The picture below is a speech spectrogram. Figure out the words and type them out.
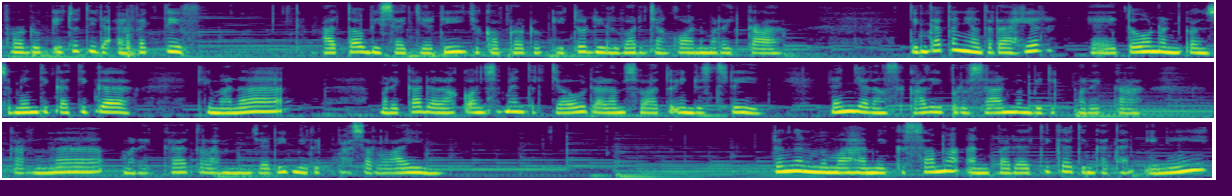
produk itu tidak efektif, atau bisa jadi juga produk itu di luar jangkauan mereka. Tingkatan yang terakhir yaitu non-konsumen tingkat 3, di mana mereka adalah konsumen terjauh dalam suatu industri, dan jarang sekali perusahaan membidik mereka karena mereka telah menjadi milik pasar lain. Dengan memahami kesamaan pada tiga tingkatan ini,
